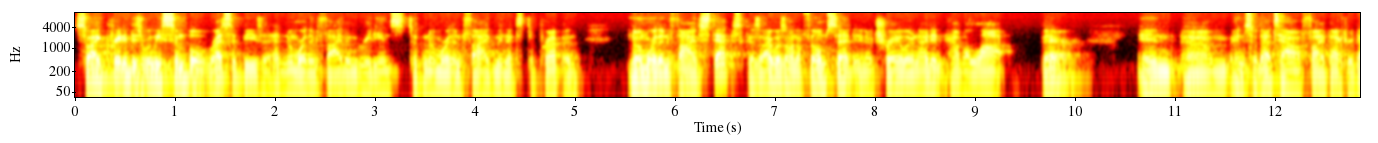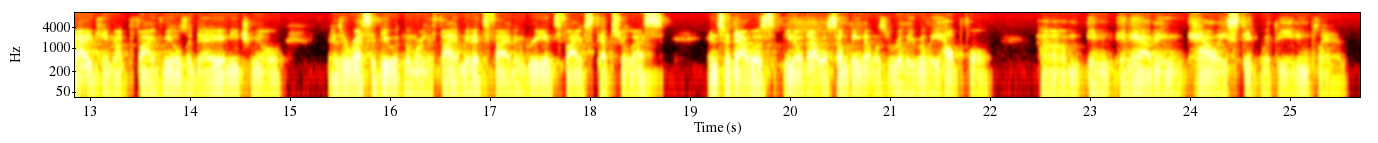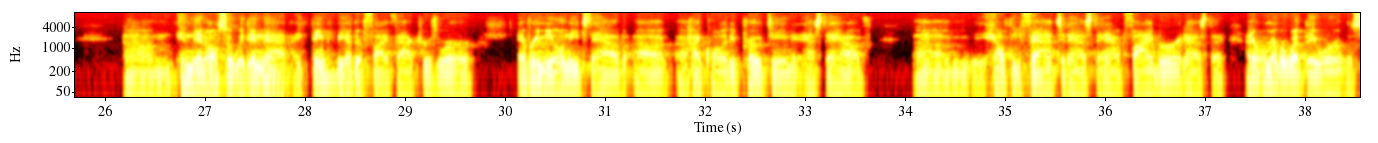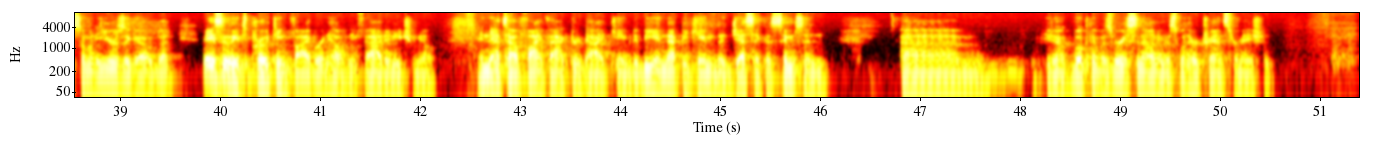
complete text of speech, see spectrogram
So I created these really simple recipes that had no more than five ingredients, took no more than five minutes to prep, and no more than five steps because I was on a film set in a trailer and I didn't have a lot there. And um, and so that's how Five Factor Diet came up: five meals a day, and each meal as a recipe with no more than five minutes, five ingredients, five steps or less. And so that was, you know, that was something that was really, really helpful um, in in having Halle stick with the eating plan. Um, and then also within that, I think the other five factors were every meal needs to have a, a high quality protein. It has to have um, healthy fats. It has to have fiber. It has to, I don't remember what they were. It was so many years ago, but basically it's protein, fiber, and healthy fat at each meal. And that's how five factor diet came to be. And that became the Jessica Simpson, um, you know, book that was very synonymous with her transformation.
